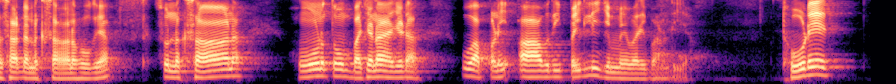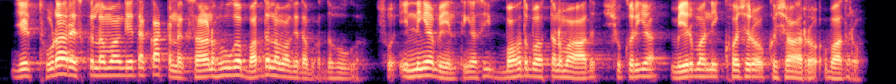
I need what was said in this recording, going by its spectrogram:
ਸਾਡਾ ਨੁਕਸਾਨ ਹੋ ਗਿਆ। ਸੋ ਨੁਕਸਾਨ ਹੋਣ ਤੋਂ ਬਚਣਾ ਹੈ ਜਿਹੜਾ ਉਹ ਆਪਣੀ ਆਪ ਦੀ ਪਹਿਲੀ ਜ਼ਿੰਮੇਵਾਰੀ ਬਣਦੀ ਆ। ਥੋੜ੍ਹੇ ਜੇ ਥੋੜ੍ਹਾ ਰਿਸਕ ਲਵਾਂਗੇ ਤਾਂ ਘੱਟ ਨੁਕਸਾਨ ਹੋਊਗਾ, ਵੱਧ ਲਵਾਂਗੇ ਤਾਂ ਵੱਧ ਹੋਊਗਾ। ਸੋ ਇੰਨੀਆਂ ਬੇਨਤੀਆਂ ਸੀ। ਬਹੁਤ ਬਹੁਤ ਧੰਨਵਾਦ। ਸ਼ੁਕਰੀਆ। ਮਿਹਰਬਾਨੀ। ਖੁਸ਼ ਰਹੋ, ਖੁਸ਼ਹਾਲ ਰਹੋ, ਆਬਾਦ ਰਹੋ।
